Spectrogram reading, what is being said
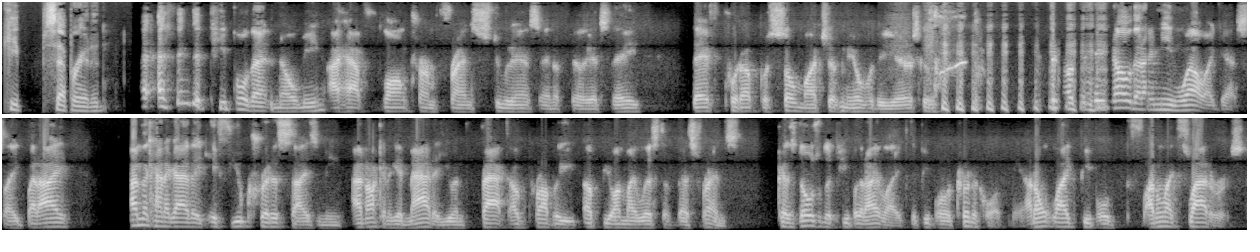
keep separated? I, think that people that know me, I have long term friends, students, and affiliates. They they've put up with so much of me over the years because they know that I mean well, I guess. Like, but I I'm the kind of guy that if you criticize me, I'm not going to get mad at you. In fact, I'll probably up you on my list of best friends because those are the people that I like, the people who are critical of me. I don't like people, I don't like flatterers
